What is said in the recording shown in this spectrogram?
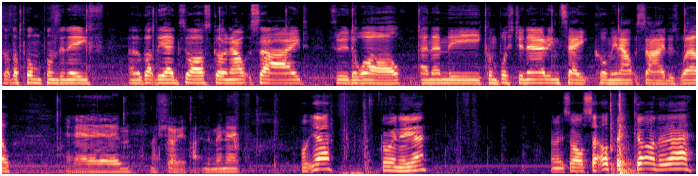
Got the pump underneath and I've got the exhaust going outside through the wall and then the combustion air intake coming outside as well. Um, I'll show you that in a minute. But yeah, go in here and it's all set up in corner there.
